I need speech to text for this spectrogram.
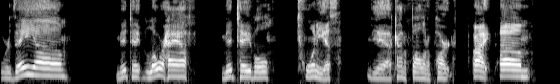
Were they um, mid table, lower half, mid table, 20th? Yeah, kind of falling apart. All right. Um,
